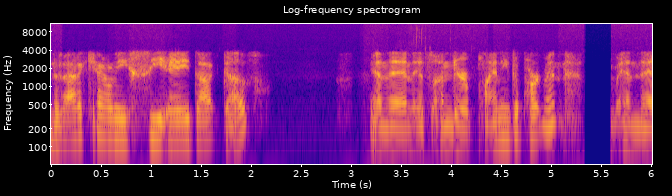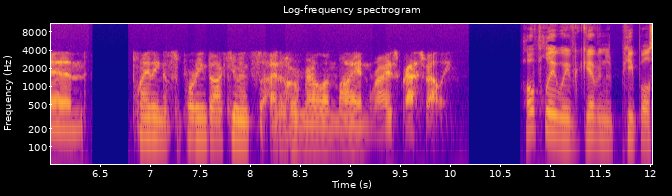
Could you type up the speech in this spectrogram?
nevadacountyca.gov, and then it's under Planning Department, and then Planning and Supporting Documents, Idaho, Maryland, Mine, Rise Grass Valley. Hopefully, we've given people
